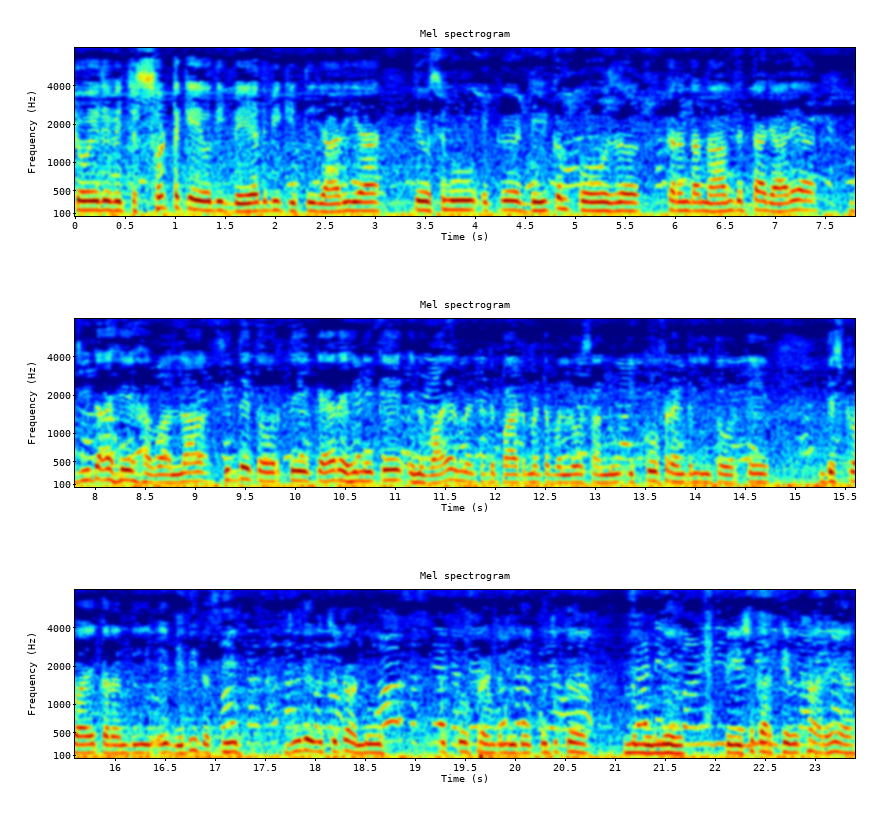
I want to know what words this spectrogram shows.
ਟੋਏ ਦੇ ਵਿੱਚ ਸੁੱਟ ਕੇ ਉਹਦੀ ਬੇਅਦਬੀ ਕੀਤੀ ਜਾ ਰਹੀ ਆ। ਤੇ ਉਸ ਨੂੰ ਇੱਕ ਡੀਕੰਪੋਜ਼ ਕਰਨ ਦਾ ਨਾਮ ਦਿੱਤਾ ਜਾ ਰਿਹਾ। ਜਿਹਦਾ ਇਹ ਹਵਾਲਾ ਸਿੱਧੇ ਤੌਰ ਤੇ ਕਹਿ ਰਹੇ ਨੇ ਕਿ এনवायरमेंट ਡਿਪਾਰਟਮੈਂਟ ਵੱਲੋਂ ਸਾਨੂੰ ਇਕੋ ਫਰੈਂਡਲੀ ਤੌਰ ਤੇ ਡਿਸਟਰੋਏ ਕਰਨ ਦੀ ਇਹ ਵਿਧੀ ਦੱਸੀ, ਜਿਹਦੇ ਵਿੱਚ ਤੁਹਾਨੂੰ ਇਕੋ ਫਰੈਂਡਲੀ ਦੇ ਕੁਝ ਕੁ ਨਮੂਨੇ ਪੇਸ਼ ਕਰਕੇ ਵਿਖਾ ਰਹੇ ਆ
